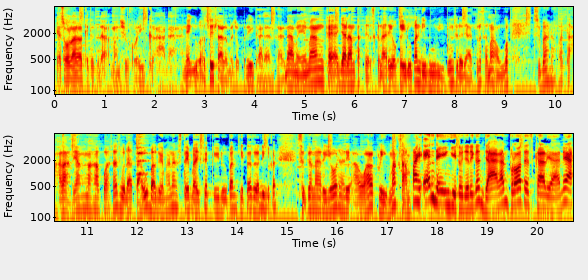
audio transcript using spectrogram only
ya seolah kita tidak mensyukuri keadaan. Ya gue sih selalu mensyukuri keadaan karena memang kayak jalan takdir. Skenario kehidupan di bumi pun sudah diatur sama Allah subhanahu wa ta'ala. Yang maha kuasa sudah tahu bagaimana step by step kehidupan kita sudah diberikan skenario dari awal klimaks sampai ending gitu. Jadi kan jangan protes kalian ya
